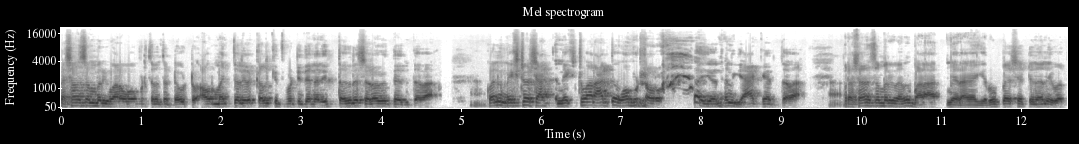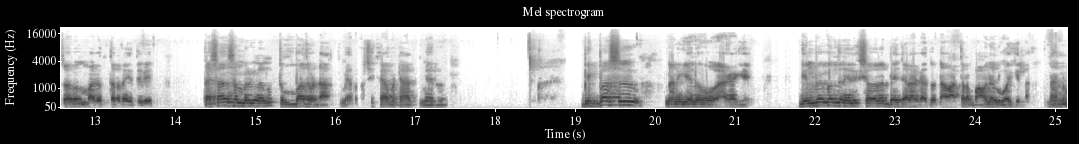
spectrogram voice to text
ಪ್ರಶಾಂತ್ ಸಂಬರಿಗೆ ವಾರ ಹೋಗ್ಬಿಡ್ತಾರೆ ಅಂತ ಡೌಟ್ ಅವ್ರ ಮಂಚಲ್ಲಿರೋ ಕಲ್ ಕಿತ್ಬಿಟ್ಟಿದ್ದೆ. ನಾನು ಇತ್ತಂದ್ರೆ ಸರೋಗುತ್ತೆ ಅಂತವ ಕೊನೆಗೆ ನೆಕ್ಸ್ಟ್ ವರ್ಷ ನೆಕ್ಸ್ಟ್ ವಾರ ಆಗ್ತಾ ಹೋಗ್ಬಿಟ್ರು ಅವರು. ಅಯ್ಯೋ, ನನ್ಗೆ ಯಾಕೆ ಅಂತ ಪ್ರಶಾಂತ್ ಸಂಬರ್ಗ್ ನನಗೆ ಬಹಳ ಆತ್ಮೀಯರು. ಹಾಗಾಗಿ ರೂಪೇಶ್ ಶೆಟ್ಟಿ ನಾನು ಇವತ್ತು ಅವರು ಮಗನ ತರನೇ ಇದ್ದೀವಿ. ಪ್ರಶಾಂತ್ ಸಂಬರ್ಗ್ ತುಂಬಾ ದೊಡ್ಡ ಆತ್ಮೀಯರು, ಸಿಕ್ಕಾಪಟ್ಟೆ ಆತ್ಮೀಯರು. ಬಿಗ್ ಬಾಸ್ ನನಗೇನು ಹಾಗಾಗಿ ಗೆಲ್ಬೇಕು ಅಂತ ನಿರೀಕ್ಷೆ ಹೋದ್ರೆ ಬೇಜಾರಾಗೋದು. ನಾವು ಆತರ ಭಾವನೆಯಲ್ಲಿ ಹೋಗಿಲ್ಲ. ನಾನು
